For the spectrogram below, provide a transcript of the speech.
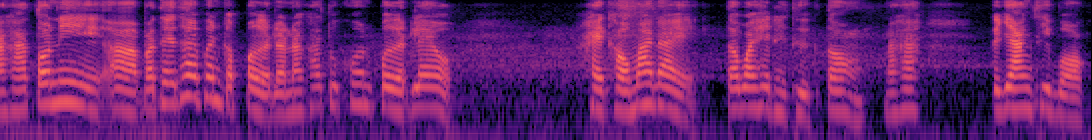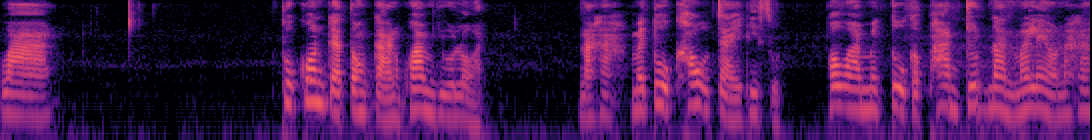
นะคะ ตอนนี้ประเทศไทยเพิ่นก็เปิดแล้วนะคะ ทุกคนเปิดแล้ว ให้เขามาได้แต่ว่าเฮ็ดให้ถูกต้องนะคะก็ย่างที่บอกว่า ทุกคนก็ต้องการความอยู่รอด นะคะแม่ตู้เข้าใจที่สุด เพราะว่าแม่ตู้กับผ่านจุดนั้นมาแล้วนะคะ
